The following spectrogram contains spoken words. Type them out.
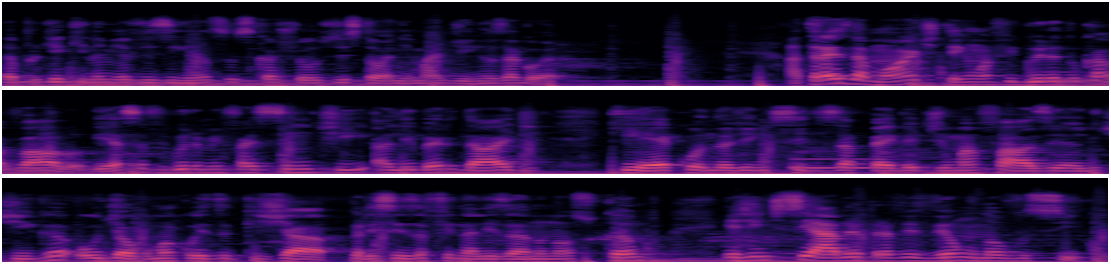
é porque aqui na minha vizinhança os cachorros estão animadinhos agora. Atrás da morte tem uma figura do cavalo, e essa figura me faz sentir a liberdade, que é quando a gente se desapega de uma fase antiga ou de alguma coisa que já precisa finalizar no nosso campo e a gente se abre para viver um novo ciclo.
